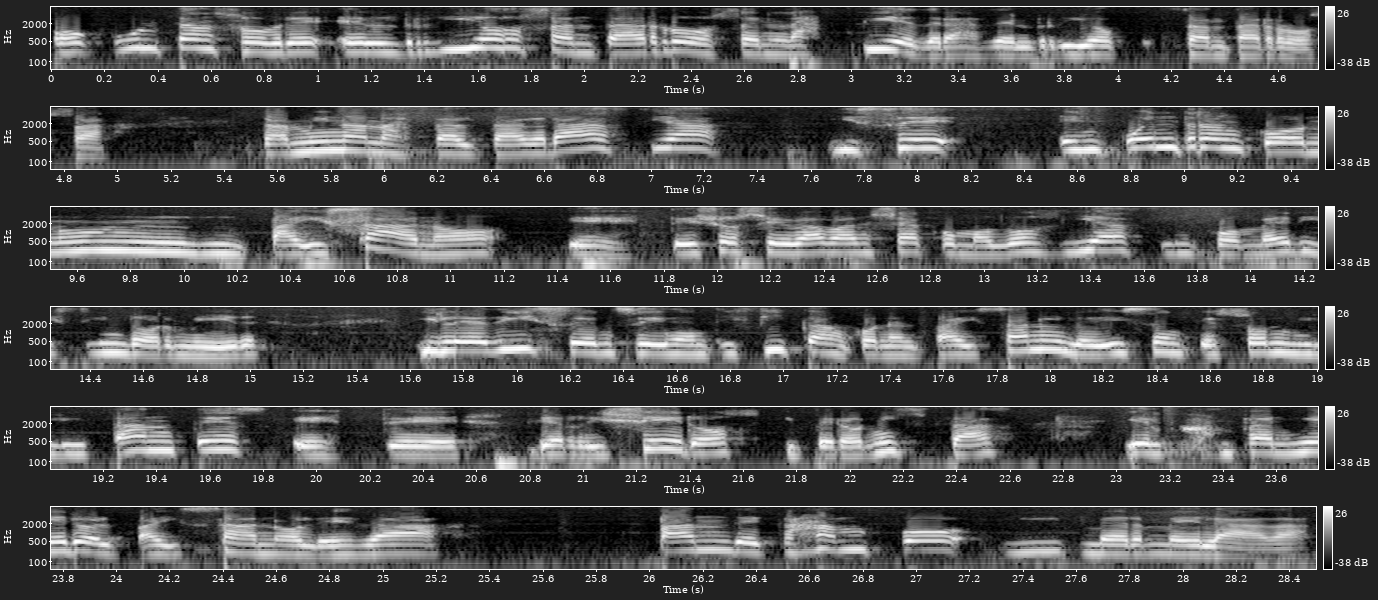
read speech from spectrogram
ocultan sobre el río Santa Rosa, en las piedras del río Santa Rosa. Caminan hasta Altagracia y se encuentran con un paisano, este, ellos llevaban ya como dos días sin comer y sin dormir, y le dicen, se identifican con el paisano y le dicen que son militantes, este, guerrilleros y peronistas, y el compañero, el paisano, les da pan de campo y mermelada.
